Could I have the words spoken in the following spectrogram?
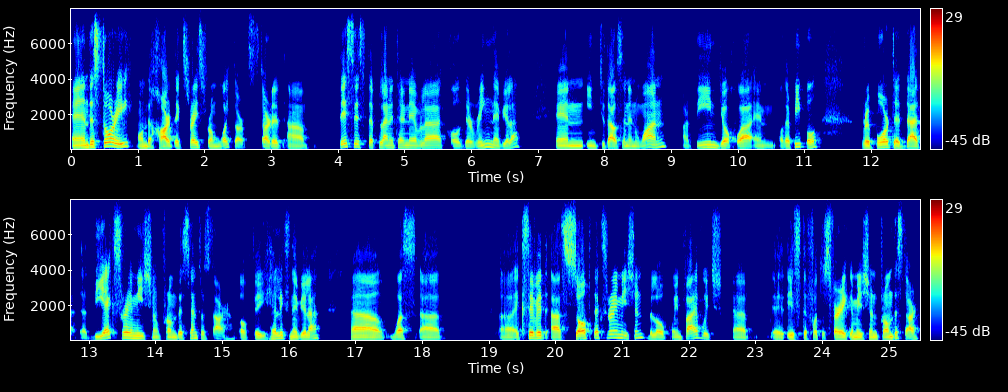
And the story on the hard X-rays from white dwarfs started. Uh, this is the planetary nebula called the Ring Nebula. And in 2001, Martin, You-Hua, and other people reported that the X-ray emission from the central star of the Helix Nebula uh, was uh, uh, exhibit a soft X-ray emission below 0.5, which uh, is the photospheric emission from the star,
